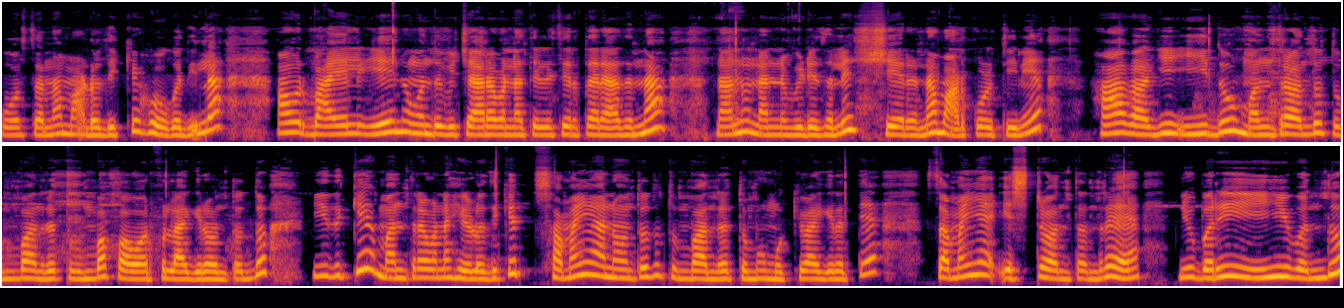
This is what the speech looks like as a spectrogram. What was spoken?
ಪೋಸ್ಟನ್ನು ಮಾಡೋದಕ್ಕೆ ಹೋಗೋದಿಲ್ಲ. ಅವ್ರ ಬಾಯಲ್ಲಿ ಏನು ಒಂದು ವಿಚಾರವನ್ನು ತಿಳಿಸಿರ್ತಾರೆ, ಅದನ್ನು ನಾನು ನನ್ನ ವಿಡಿಯೋದಲ್ಲಿ ಶೇರನ್ನು ಮಾಡ್ಕೊಳ್ತೀನಿ. ಹಾಗಾಗಿ ಇದು ಮಂತ್ರ ಅಂದು ತುಂಬ ಅಂದರೆ ತುಂಬ ಪವರ್ಫುಲ್ ಆಗಿರುವಂಥದ್ದು ಇದಕ್ಕೆ ಮಂತ್ರವನ್ನು ಹೇಳೋದಕ್ಕೆ ಸಮಯ ಅನ್ನುವಂಥದ್ದು ತುಂಬ ಅಂದರೆ ತುಂಬ ಮುಖ್ಯವಾಗಿರುತ್ತೆ. ಸಮಯ ಎಷ್ಟು ಅಂತಂದರೆ, ನೀವು ಬರೀ ಈ ಒಂದು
